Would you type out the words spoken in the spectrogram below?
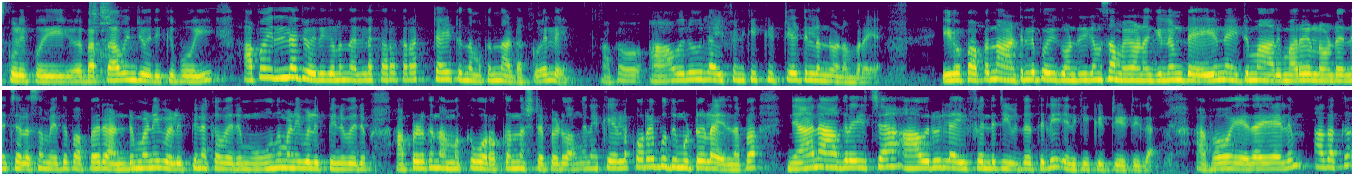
സ്കൂളിൽ പോയി ഭർത്താവും ജോലിക്ക് പോയി. അപ്പോൾ എല്ലാ ജോലികളും നല്ല കറ കറക്റ്റായിട്ട് നമുക്ക് നടക്കും അല്ലേ? അപ്പോൾ ആ ഒരു ലൈഫ് എനിക്ക് കിട്ടിയിട്ടില്ലെന്ന് വേണം പറയാൻ. ഇപ്പോൾ പപ്പ നാട്ടിൽ പോയിക്കൊണ്ടിരിക്കുന്ന സമയമാണെങ്കിലും ഡേയും നൈറ്റും മാറി മാറി ഉള്ളതുകൊണ്ട് തന്നെ ചില സമയത്ത് പപ്പ രണ്ട് മണി വെളുപ്പിനൊക്കെ വരും മൂന്ന് മണി വെളുപ്പിന് വരും. അപ്പോഴൊക്കെ നമുക്ക് ഉറക്കം നഷ്ടപ്പെടും. അങ്ങനെയൊക്കെയുള്ള കുറേ ബുദ്ധിമുട്ടുകളായിരുന്നു. അപ്പോൾ ഞാൻ ആഗ്രഹിച്ച ആ ഒരു ലൈഫ് എന്റെ ജീവിതത്തിൽ എനിക്ക് കിട്ടിയിട്ടില്ല. അപ്പോൾ ഏതായാലും അതൊക്കെ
